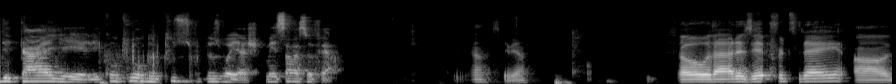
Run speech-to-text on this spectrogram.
détails et les contours de, tout ce- voyage. Mais ça va se faire. Yeah, c'est bien. So that is it for today. Uh,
